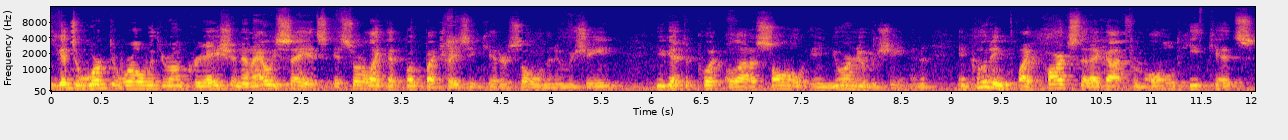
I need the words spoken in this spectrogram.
You get to work the world with your own creation. And I always say, it's, it's sort of like that book by Tracy Kidder, Soul in the New Machine. You get to put a lot of soul in your new machine, and including like parts that I got from old Heath kits,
